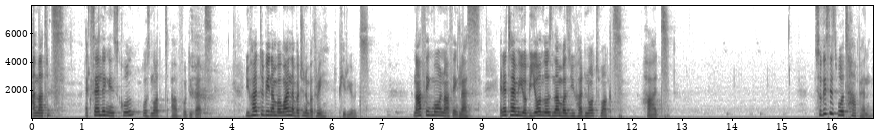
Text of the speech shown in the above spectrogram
and that excelling in school was not up for debate. You had to be number one, number two, number three, period. Nothing more, nothing less. Anytime you're beyond those numbers, you had not worked hard. So this is what happened.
